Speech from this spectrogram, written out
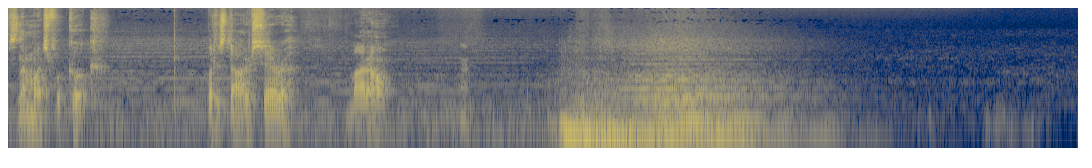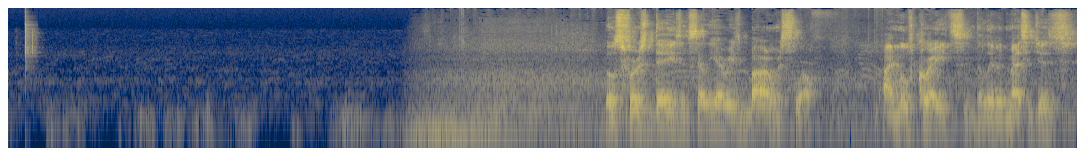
is not much of a cook. But his daughter Sarah, Maron. Those first days in Salieri's bar were slow. I moved crates and delivered messages.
